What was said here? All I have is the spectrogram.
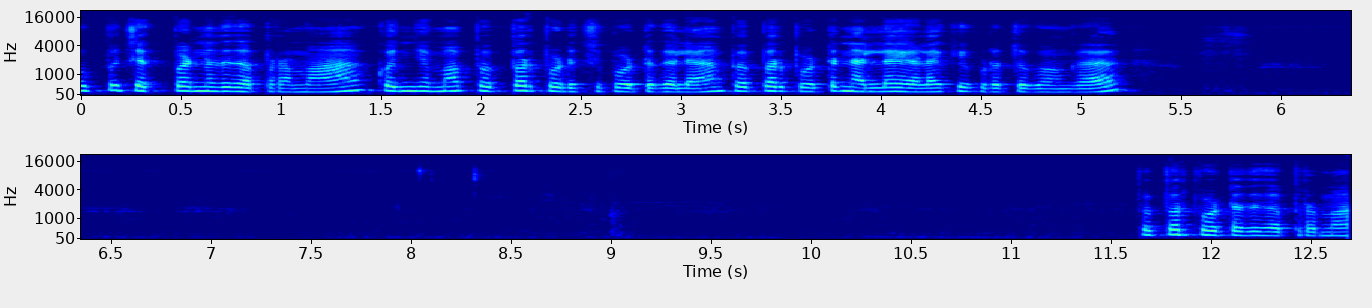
உப்பு செக் பண்ணதுக்கப்புறமா கொஞ்சமாக பெப்பர் பொடிச்சு போட்டுக்கலாம் பெப்பர் போட்டு நல்லா இலக்கி கொடுத்துக்கோங்க. பெப்பர் போட்டதுக்கப்புறமா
